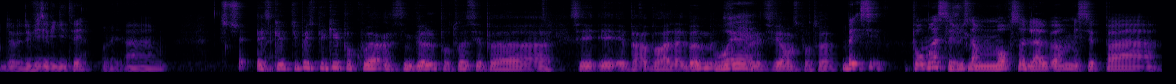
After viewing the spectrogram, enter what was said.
de- de visibilité. Ouais. Euh, Est-ce que tu peux expliquer pourquoi un single, pour toi, c'est pas. C'est, et, et par rapport à l'album, Ouais. c'est quoi la différence pour toi? Ben, c'est- pour moi, c'est juste un morceau de l'album, mais c'est pas.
